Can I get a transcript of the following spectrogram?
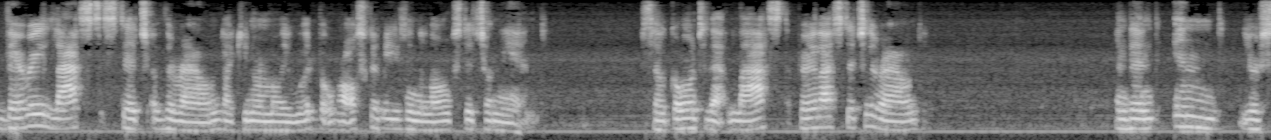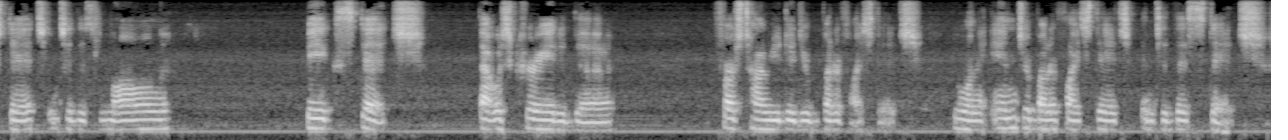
very last stitch of the round like you normally would, but we're also going to be using the long stitch on the end. So go into that last, very last stitch of the round and then end your stitch into this long big stitch that was created the first time you did your butterfly stitch. You want to end your butterfly stitch into this stitch.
